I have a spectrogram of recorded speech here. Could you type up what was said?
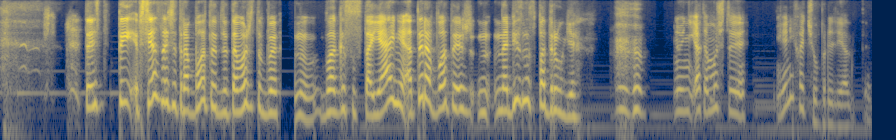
То есть ты все, значит, работают для того, чтобы, ну, благосостояние, а ты работаешь на бизнес подруги. Ну, не, потому что я не хочу бриллианты.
